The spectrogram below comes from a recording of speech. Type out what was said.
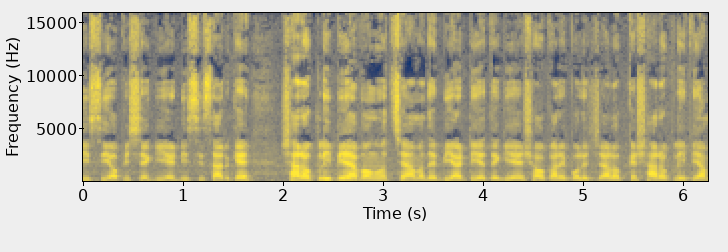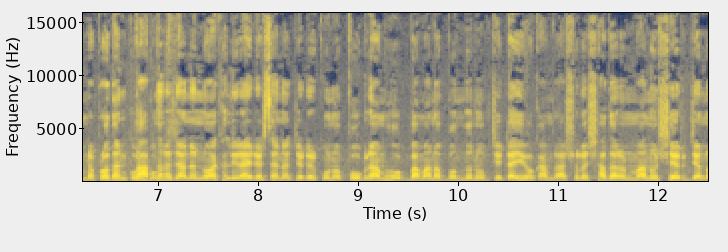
ডিসি অফিসে গিয়ে ডিসি স্যারকে স্মারকলিপি এবং হচ্ছে আমাদের বিআরটিএতে গিয়ে সহকারী পরিচালককে স্মারকলিপি আমরা প্রদান করব। আপনারা জানেন নোয়াখালী রাইডার্স এনার্জেটের কোনো প্রোগ্রাম হোক বা মানববন্ধন হোক যেটাই হোক আমরা আসলে সাধারণ মানুষের যেন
